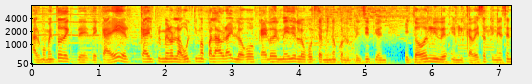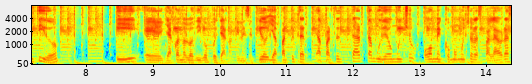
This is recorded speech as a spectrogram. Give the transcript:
al momento de, de- de caer, cae primero la última palabra y luego cae lo del medio y luego termino con el principio. Y todo en mi, en mi cabeza tenía sentido. Y eh, ya cuando lo digo, pues ya no tiene sentido. Y aparte, tar- aparte tartamudeo mucho o me como mucho las palabras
